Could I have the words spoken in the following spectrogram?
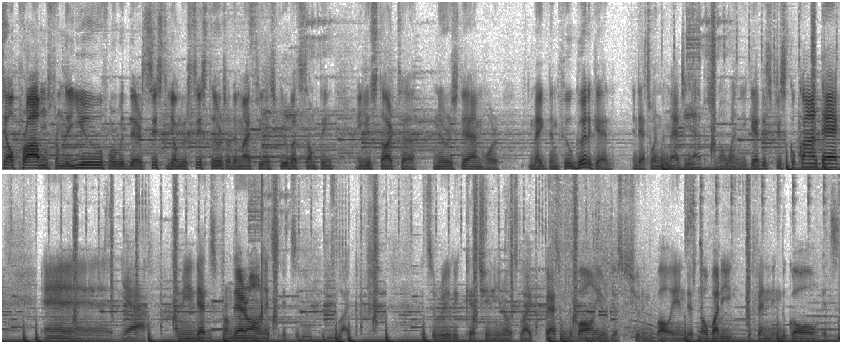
tell problems from the youth or with their sister, younger sisters, or they might feel insecure about something, and you start to nourish them or make them feel good again. And that's when the magic happens, you know, when you get this physical contact, and yeah, I mean that's from there on, it's it's it's like it's really catching, you know, it's like passing the ball and you're just shooting the ball in. There's nobody defending the goal. It's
